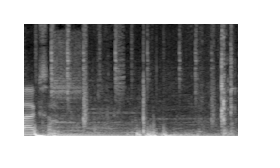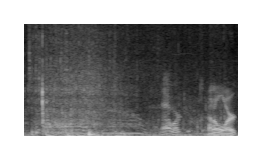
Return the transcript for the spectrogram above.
Wax him. That worked. That'll work.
